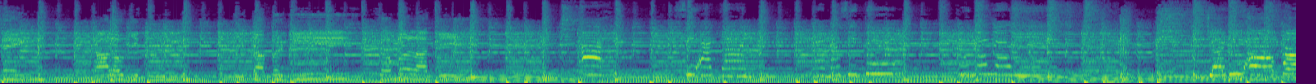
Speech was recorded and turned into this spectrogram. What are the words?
Neng, kalau gitu Kita pergi ke Melati. Ah, si Akan Emang situ punya nyali. Jadi apa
